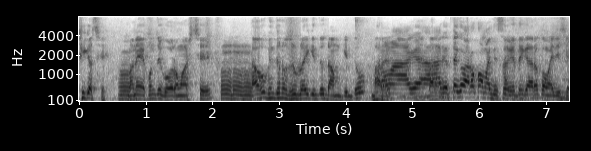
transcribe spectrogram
ঠিক আছে। মানে এখন যে গরম আসছে তাও কিন্তু নজরুল ভাই কিন্তু দাম কিন্তু ভাড়া আগে থেকে আরও কমাই দিচ্ছে। আগে থেকে আরও কমাই দিছে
